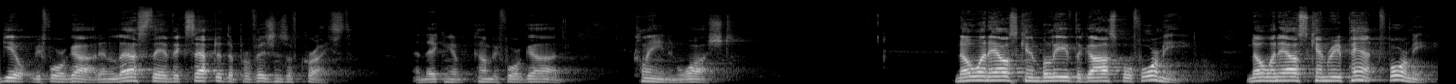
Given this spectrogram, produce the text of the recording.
guilt before God unless they have accepted the provisions of Christ and they can come before God clean and washed. No one else can believe the gospel for me. No one else can repent for me.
